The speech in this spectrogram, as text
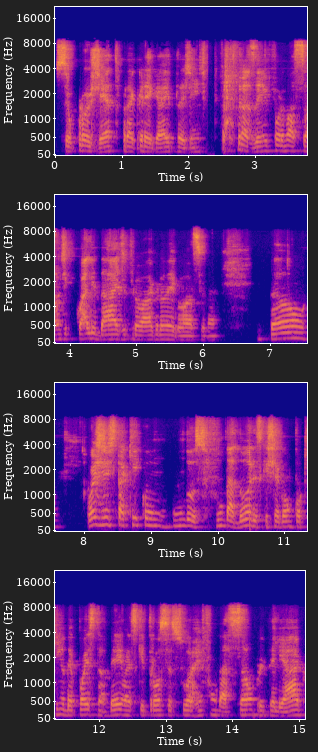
seu projeto para agregar aí para a gente, para trazer informação de qualidade para o agronegócio. Né? Então, hoje a gente está aqui com um dos fundadores que chegou um pouquinho depois também, mas que trouxe a sua refundação para o Inteliagro,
